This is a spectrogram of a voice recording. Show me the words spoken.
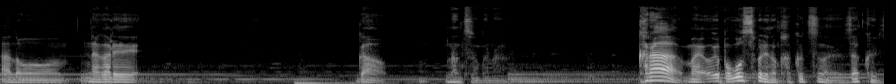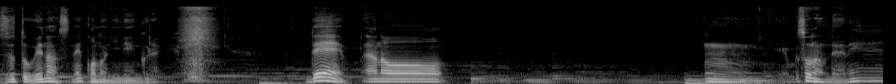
あの、流れが、なんつうのかな。から、まあ、やっぱオスプレイの格っつうのはザックよりずっと上なんですね、この2年ぐらい。であのうんそうなんだよね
